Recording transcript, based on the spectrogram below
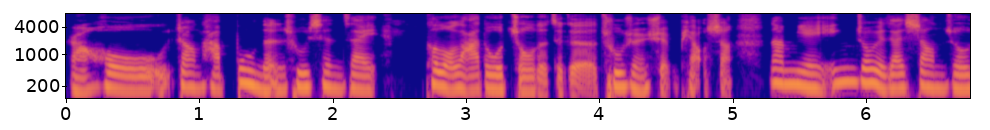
然后让他不能出现在。科罗拉多州的这个初选选票上，那缅因州也在上周，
